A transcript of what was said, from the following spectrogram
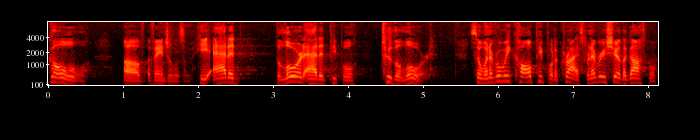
goal of evangelism. He added, the Lord added people to the Lord. So whenever we call people to Christ, whenever we share the gospel,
